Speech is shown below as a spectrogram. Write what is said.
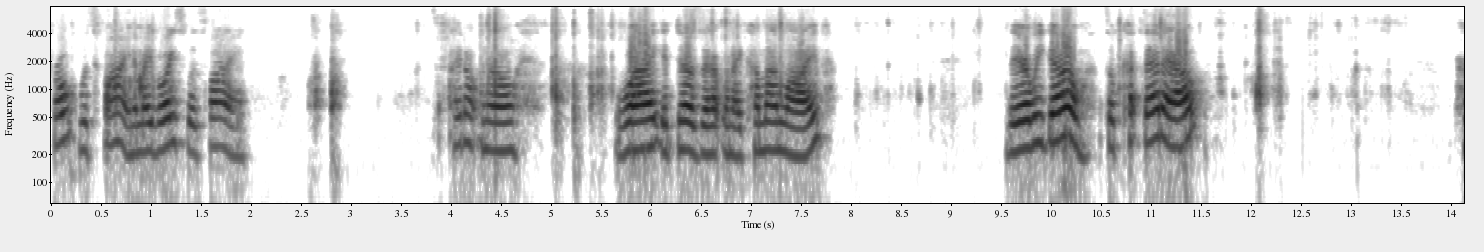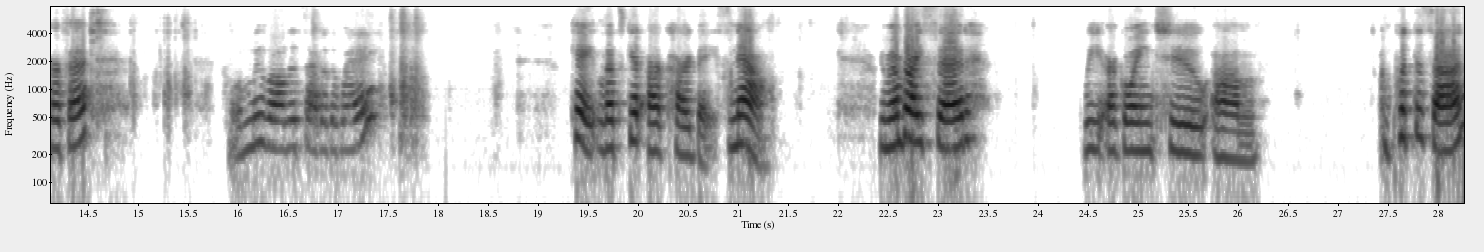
throat was fine, and my voice was fine. I don't know why it does that when I come on live. There we go. So cut that out. Perfect. We'll move all this out of the way. Okay, let's get our card base. Now, Remember I said we are going to um, put this on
